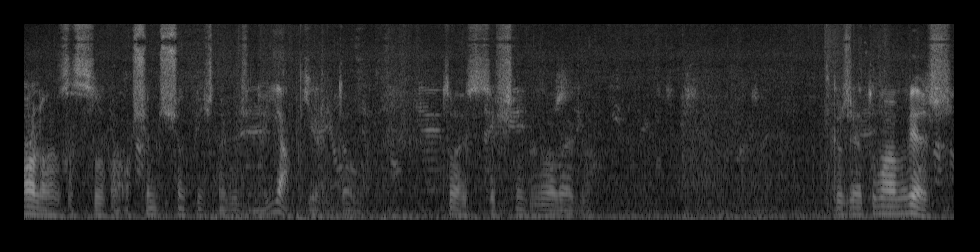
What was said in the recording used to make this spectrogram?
Ola zasuwa, 85 na godzinę. Ja pierdolę. To jest coś niebywałego. Tylko, że ja tu mam, wiesz...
